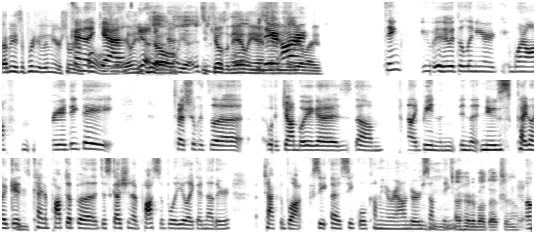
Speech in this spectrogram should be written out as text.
I mean, it's a pretty linear story. Kinda like, yeah. The alien Yeah. fell, oh yeah, it's he kills an alien, and There then you are- realize. I think you- with the linear one-off, I think they, especially with the with John Boyega's um like being in, in the news, kind of like it Mhm. kind of popped up a discussion of possibly like another Attack the Block se- uh, sequel coming around or Mhm, something. I heard about that too. Yeah.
